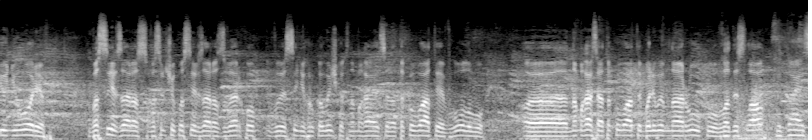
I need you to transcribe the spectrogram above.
юніорів. Василь зараз, Васильчук Василь зараз зверху в синіх рукавичках намагається атакувати в голову. Е, намагався атакувати больовим на руку Владислав. Кидається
